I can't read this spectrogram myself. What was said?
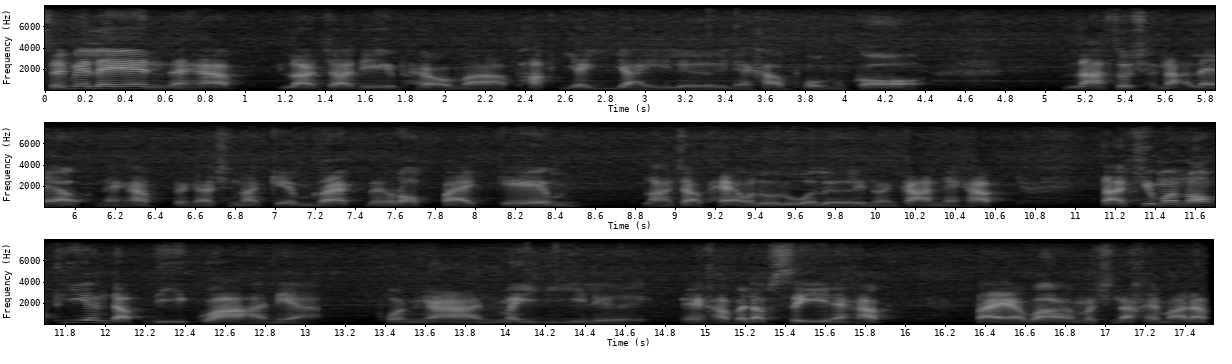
เซนต์เมเลนนะครับหลังจากที่แผ่วมาพักใหญ่ๆเลยนะครับผมก็ล่าสุดชนะแล้วนะครับเป็นการชนะเกมแรกในรอบ 8 เกม หลังจากแพ้มารัวๆเลยเหมือนกันนะครับแต่คิวมานอกที่อันดับดีกว่าเนี่ยผลงานไม่ดีเลยนะครับอันดับ 4 นะครับแต่ว่าไม่ชนะใครมาได้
